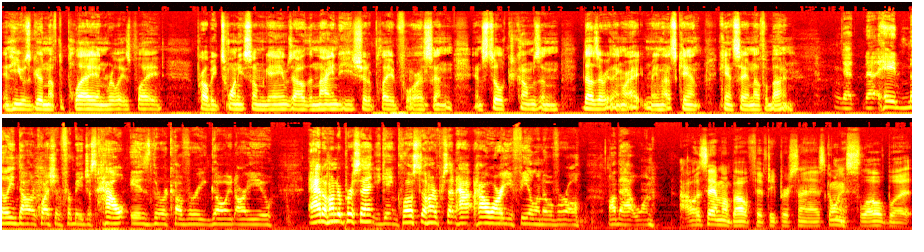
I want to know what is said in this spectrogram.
and he was good enough to play and really has played probably 20 some games out of the 90 he should have played for us and, and still comes and does everything right. I mean, I just can't, can't say enough about him. Yeah, uh, Hayden, million dollar question for me. Just how is the recovery going? Are you at 100%? You getting close to 100%? How, how are you feeling overall on that one? I would say I'm about 50%. It's going slow, but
